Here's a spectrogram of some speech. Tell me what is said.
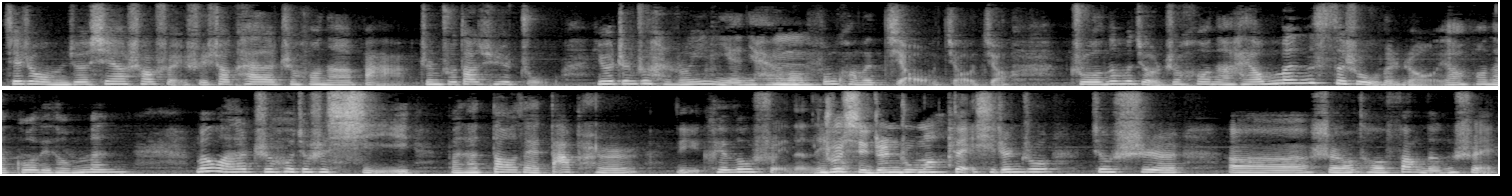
接着我们就先要烧水，水烧开了之后呢，把珍珠倒进去煮，因为珍珠很容易粘，你还要嗯疯狂的搅搅搅。煮了那么久之后呢，还要焖四十五分钟，要放在锅里头焖。焖完了之后就是洗，把它倒在大盆儿里，可以漏水的那种。你说洗珍珠吗？对，洗珍珠就是呃水龙头放冷水，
